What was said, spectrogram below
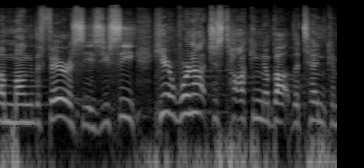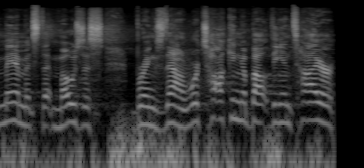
among the Pharisees. You see, here we're not just talking about the Ten Commandments that Moses brings down, we're talking about the entire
